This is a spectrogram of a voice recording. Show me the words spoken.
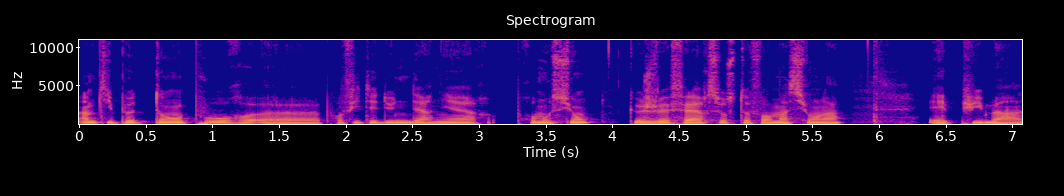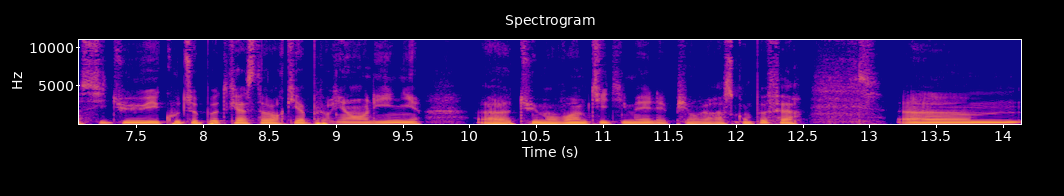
un petit peu de temps pour euh, profiter d'une dernière promotion que je vais faire sur cette formation-là. Et puis, ben, si tu écoutes ce podcast alors qu'il n'y a plus rien en ligne, euh, tu m'envoies un petit email et puis on verra ce qu'on peut faire. Euh,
